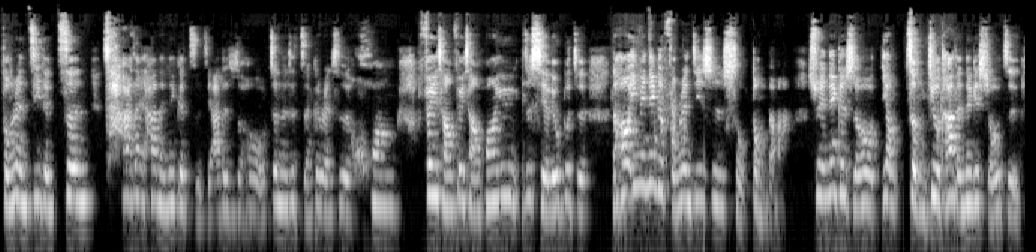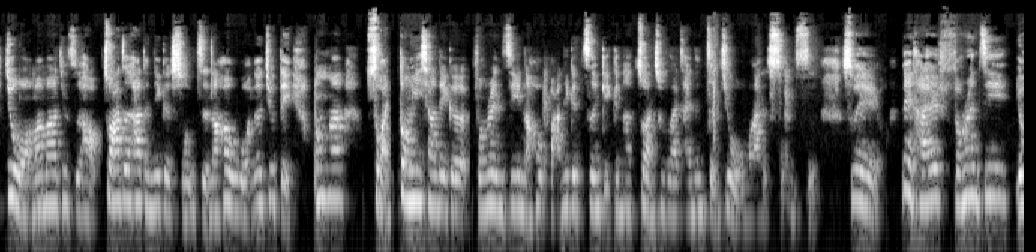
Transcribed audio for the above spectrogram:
缝纫机的针插在他的那个指甲的时候，真的是整个人是慌，非常非常慌，因为一直血流不止，然后。因为那个缝纫机是手动的嘛，所以那个时候要拯救他的那个手指，就我妈妈就只好抓着他的那个手指，然后我呢就得帮他转动一下那个缝纫机，然后把那个针给跟他转出来，才能拯救我妈的手指。所以。那台缝纫机有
